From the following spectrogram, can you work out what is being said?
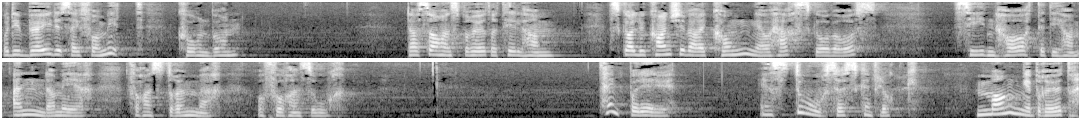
og de bøyde seg for mitt kornbånd. Da sa hans brødre til ham, skal du kanskje være konge og herske over oss? Siden hatet de ham enda mer for hans drømmer og for hans ord. Tenk på det, du. En stor søskenflokk. Mange brødre.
